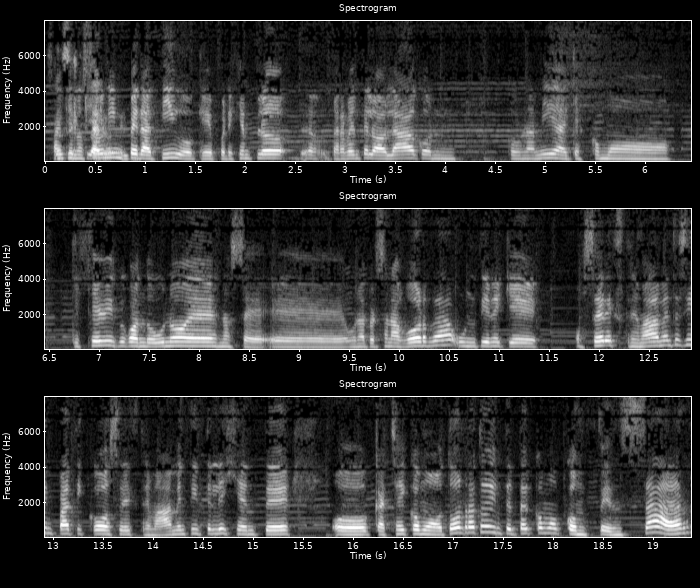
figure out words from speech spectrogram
O sea, que no sea un imperativo, que por ejemplo, de repente lo hablaba con, con una amiga, que es como, que heavy que cuando uno es, no sé, eh, una persona gorda, uno tiene que o ser extremadamente simpático, o ser extremadamente inteligente, o, ¿cachai? Como todo el rato intentar como compensar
